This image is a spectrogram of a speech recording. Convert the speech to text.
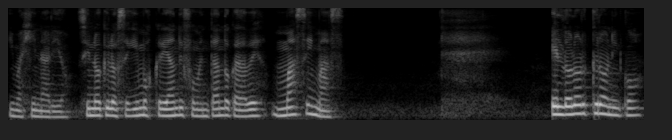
imaginario, sino que lo seguimos creando y fomentando cada vez más y más. El dolor crónico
